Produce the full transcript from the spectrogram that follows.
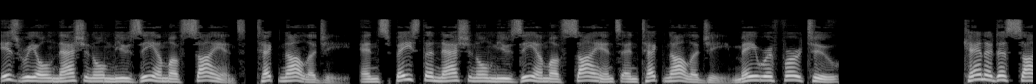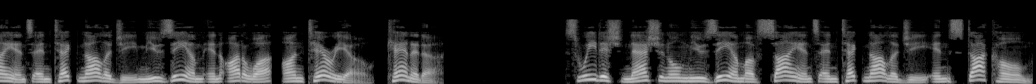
Israel National Museum of Science, Technology, and Space The National Museum of Science and Technology may refer to Canada Science and Technology Museum in Ottawa, Ontario, Canada. Swedish National Museum of Science and Technology in Stockholm,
